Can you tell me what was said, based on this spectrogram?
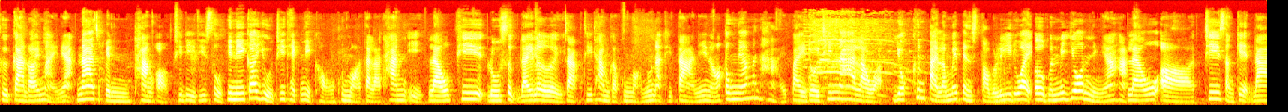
คือการร้อยไหมเนี่ยน่าจะเป็นทางออกที่ดีที่สุด ทีนี้ก็อยู่ที่เทคนิคของคุณหมอแต่ละท่านอีก แล้วพี่รู้สึกได้เลยจากที่ทำกับคุณหมอนุ่นอธิตานี่เนาะตรงเนี้ยมันหายไปโดยที่หน้าเราอะยกขึ้นไปแล้วไม่เป็นสตรอเบอรี่ด้วยเออมันไม่ย่นอย่างเงี้ยค่ะแล้วเอ่อที่สังเกตได้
